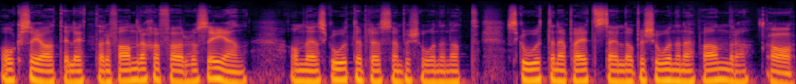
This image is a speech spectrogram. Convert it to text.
också gör att det är lättare för andra chaufförer att se en. Om det är en skoter plus en person, att skoten är på ett ställe och personen är på andra. Ja,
